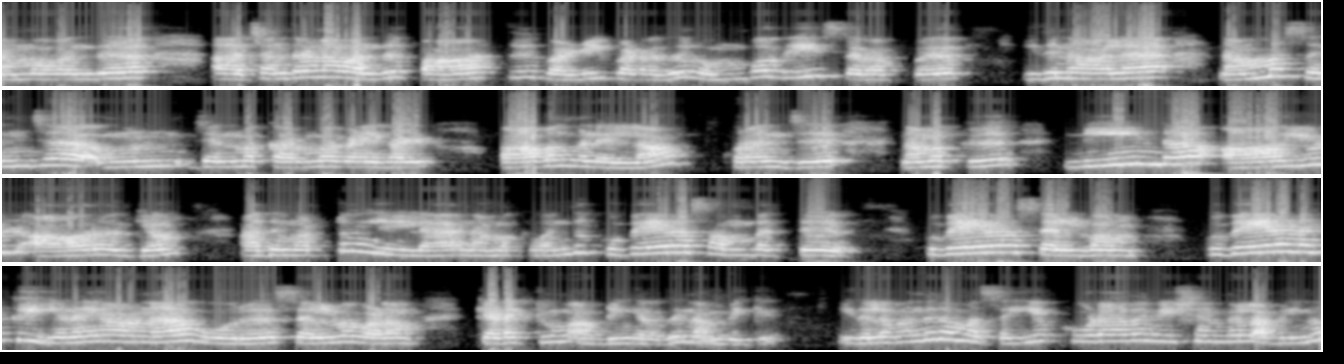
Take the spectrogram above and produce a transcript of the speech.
நம்ம வந்து சந்திரனை வந்து பார்த்து வழிபடுறது ரொம்பவே சிறப்பு. இதனால நம்ம செஞ்ச முன் ஜென்ம கர்ம வினைகள் பாவங்கள் எல்லாம் குறைஞ்சு நமக்கு நீண்ட ஆயுள் ஆரோக்கியம். அது மட்டும் இல்ல நமக்கு வந்து குபேர சம்பத்து குபேர செல்வம் குபேரனுக்கு இணையான ஒரு செல்வ வளம் கிடைக்கும் அப்படிங்கிறது நம்பிக்கை. இதுல வந்து நம்ம செய்யக்கூடாத விஷயங்கள் அப்படின்னு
